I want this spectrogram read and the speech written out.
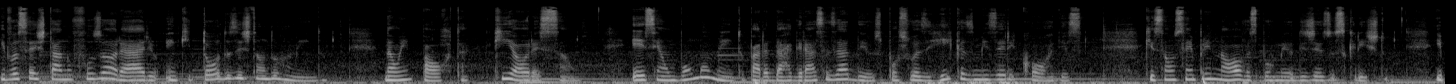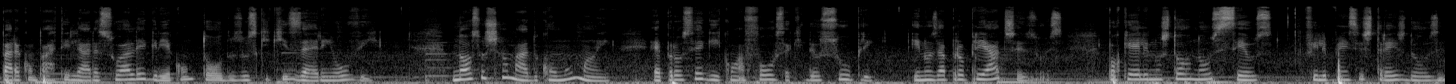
e você está no fuso horário em que todos estão dormindo. Não importa que horas são. Esse é um bom momento para dar graças a Deus por suas ricas misericórdias, que são sempre novas por meio de Jesus Cristo, e para compartilhar a sua alegria com todos os que quiserem ouvir. Nosso chamado como mãe é prosseguir com a força que Deus supre e nos apropriar de Jesus, porque ele nos tornou seus. Filipenses 3:12.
